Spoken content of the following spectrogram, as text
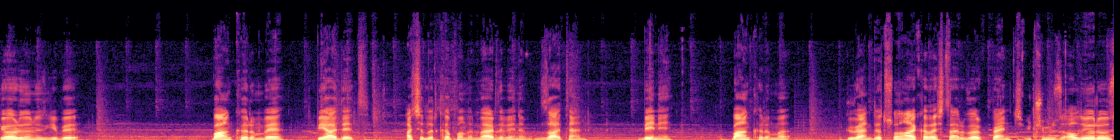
Gördüğünüz gibi bunkerım ve bir adet açılır kapanır merdivenim zaten beni bunkerımı güvende. Son arkadaşlar workbench üçümüzü alıyoruz.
